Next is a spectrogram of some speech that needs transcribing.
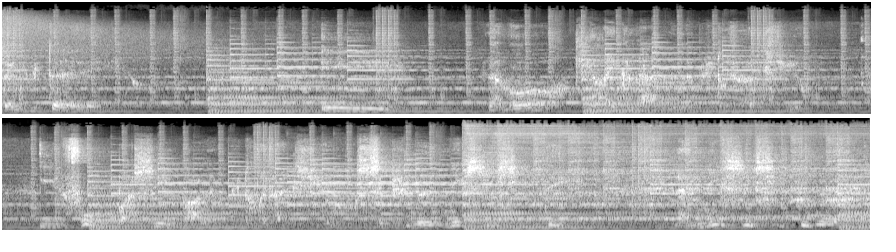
salutaire et la mort qui réclame la putréfaction. Il faut passer par la putréfaction. C'est une nécessité. La nécessité de la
